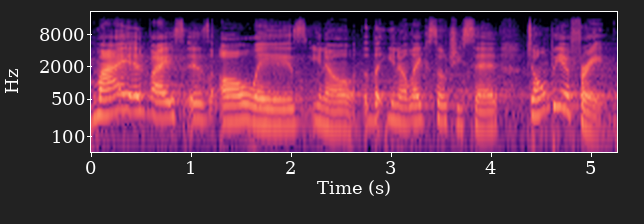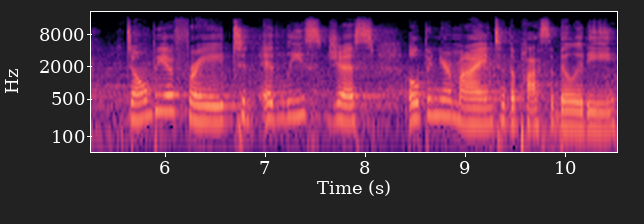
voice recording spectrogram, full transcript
my advice is always, you know, you know, like Xochi said, don't be afraid. Don't be afraid to at least just open your mind to the possibility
